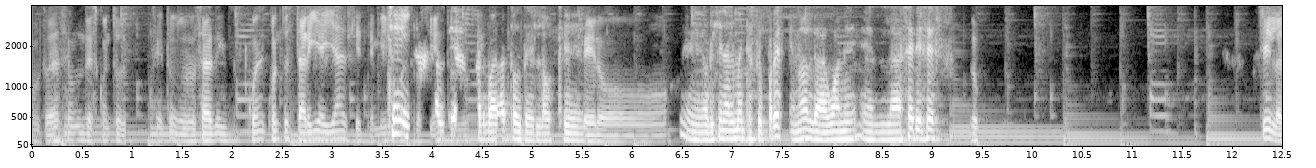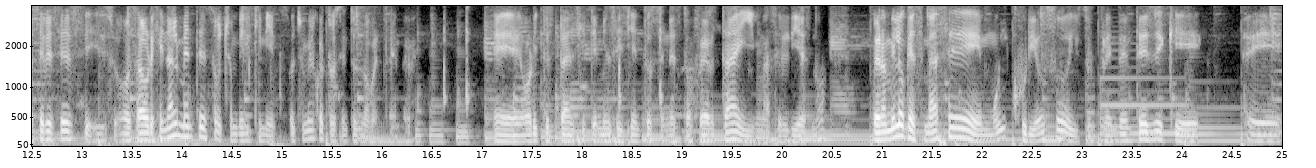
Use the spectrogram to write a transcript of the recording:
O te hacen un descuento de 10%, O sea, ¿cu- ¿cuánto estaría ya? Sí, 7400. saldría no sé. más barato de lo que Pero eh, originalmente su precio, ¿no? La One, en la Series S. sí, la serie S, sí, o sea, originalmente es 8500, 8499. Eh, ahorita está en 7600 en esta oferta y más el 10, ¿no? Pero a mí lo que se me hace muy curioso y sorprendente es de que eh,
